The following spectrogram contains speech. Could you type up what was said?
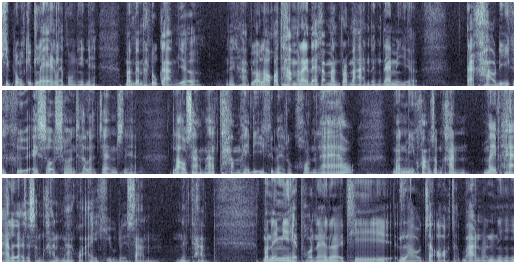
คิดลงคิดเลขอะไรพวกนี้เนี่ยมันเป็นพันธุกรรมเยอะนะครับแล้วเราก็ทำอะไรได้กับมันประมาณหนึ่งได้ไม่เยอะ แต่ข่าวดีก็คือไอ้ social intelligence เนี่ยเราสามารถทำให้ดีขึ้นในทุกคนแล้ว มันมีความสำคัญไม่แพ้เลยอาจจะสำคัญมากกว่า IQ ด้วยซ้ำนะครับ มันไม่มีเหตุผลอะไรเลยที่เราจะออกจากบ้านวันนี้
